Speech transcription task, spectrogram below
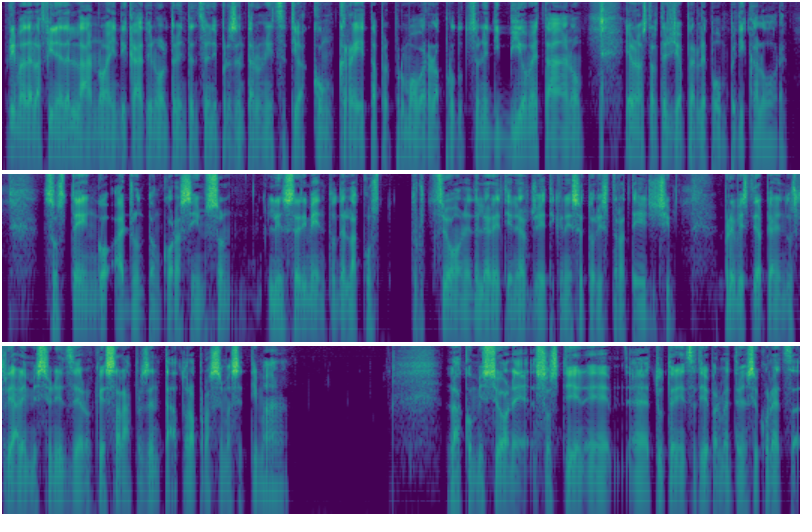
Prima della fine dell'anno ha indicato inoltre l'intenzione di presentare un'iniziativa concreta per promuovere la produzione di biometano e una strategia per le pompe di calore. Sostengo, ha aggiunto ancora Simpson, l'inserimento della costruzione delle reti energetiche nei settori strategici previsti dal piano industriale emissioni zero che sarà presentato la prossima settimana. La Commissione sostiene eh, tutte le iniziative per mettere in sicurezza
